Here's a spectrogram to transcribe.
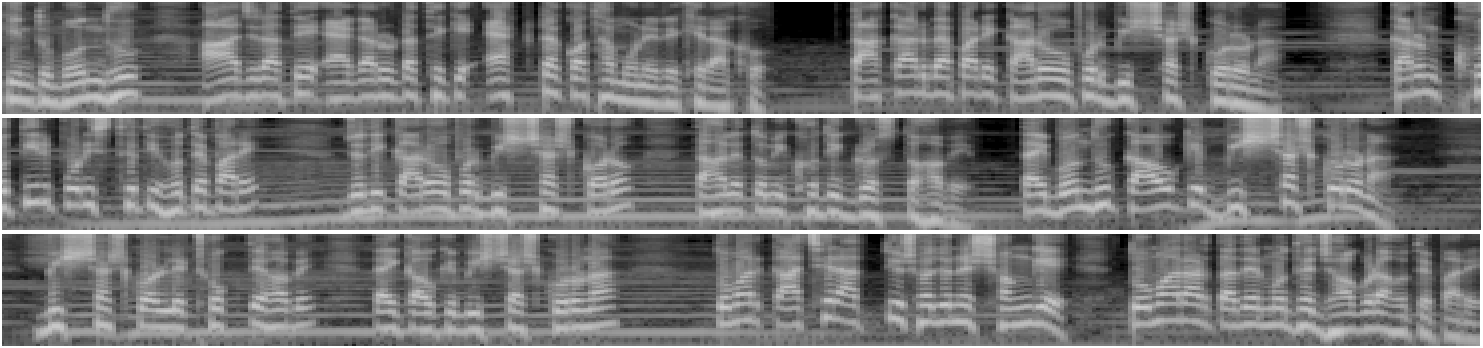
কিন্তু বন্ধু, আজ রাতে এগারোটা থেকে একটা কথা মনে রেখে রাখো। টাকার ব্যাপারে কারও ওপর বিশ্বাস করো না। কারণ ক্ষতির পরিস্থিতি হতে পারে। যদি কারও ওপর বিশ্বাস করো, তাহলে তুমি ক্ষতিগ্রস্ত হবে। তাই বন্ধু, কাউকে বিশ্বাস করো না। বিশ্বাস করলে ঠকতে হবে, তাই কাউকে বিশ্বাস করো না। তোমার কাছের আত্মীয় স্বজনের সঙ্গে তোমার আর তাদের মধ্যে ঝগড়া হতে পারে।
